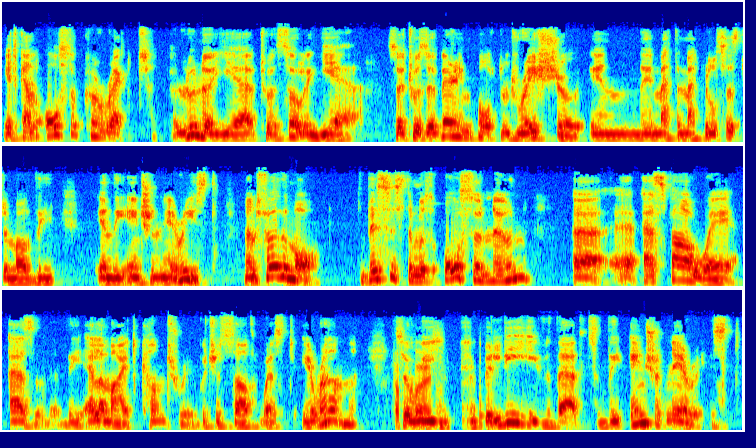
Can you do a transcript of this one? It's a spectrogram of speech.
It can also correct a lunar year to a solar year. So it was a very important ratio in the mathematical system of the in the ancient Near East. And furthermore, this system was also known uh, as far away as the Elamite country, which is southwest Iran. Of so course. we believe that the ancient Near East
